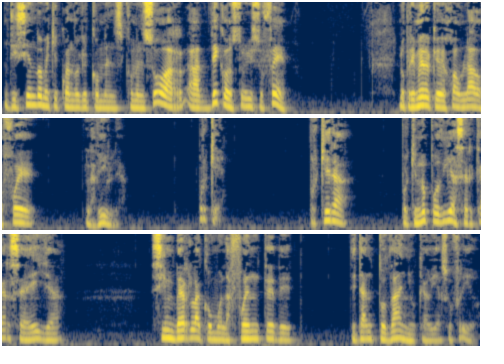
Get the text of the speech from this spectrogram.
diciéndome que cuando que comenzó a, deconstruir su fe, lo primero que dejó a un lado fue la Biblia. ¿Por qué? Porque era porque no podía acercarse a ella sin verla como la fuente de, de tanto daño que había sufrido,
